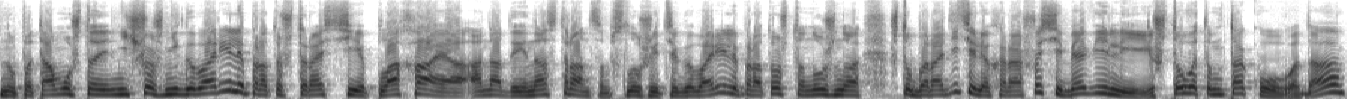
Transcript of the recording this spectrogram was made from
ну, потому что ничего же не говорили про то, что Россия плохая, а надо иностранцам служить, а говорили про то, что нужно, чтобы родители хорошо себя вели, и что в этом такого, да?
